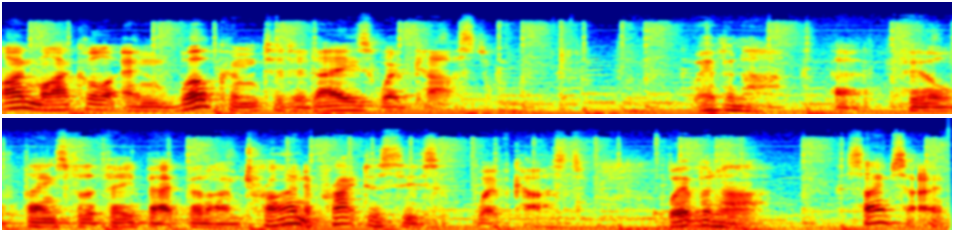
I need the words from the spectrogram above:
I'm Michael and welcome to today's webcast. Webinar. Uh, Phil, thanks for the feedback, but I'm trying to practice this webcast. Webinar. Same, same.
